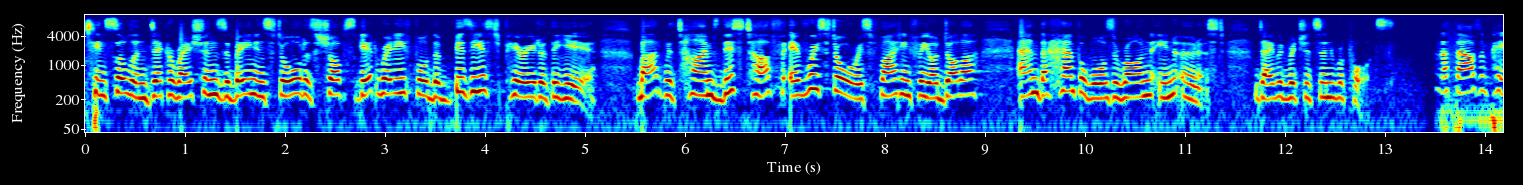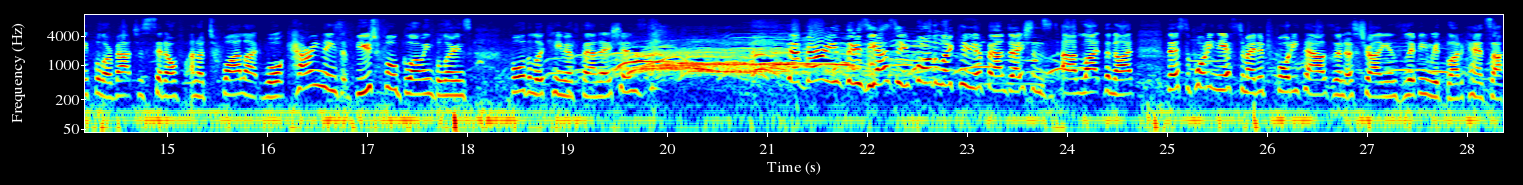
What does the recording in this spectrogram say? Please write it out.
Tinsel and decorations are being installed as shops get ready for the busiest period of the year. But with times this tough, every store is fighting for your dollar and the hamper wars are on in earnest. David Richardson reports. A thousand people are about to set off on a twilight walk carrying these beautiful glowing balloons for the Leukemia Foundation. They're very enthusiastic for the Leukemia Foundation's uh, Light the Night. They're supporting the estimated 40,000 Australians living with blood cancer.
